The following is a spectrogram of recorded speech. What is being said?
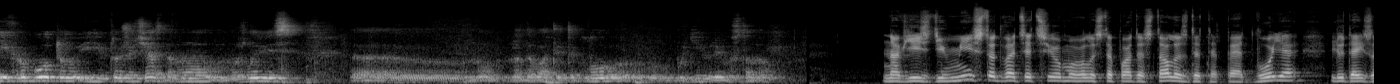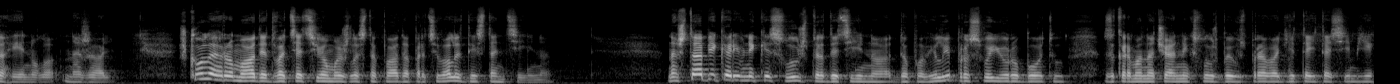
їх роботу, і в той же час дамо можливість е, ну, надавати тепло будівлі установ. На в'їзді в місто 27 листопада сталося ДТП. Двоє людей загинуло, на жаль. Школи громади 27 листопада працювали дистанційно. На штабі керівники служб традиційно доповіли про свою роботу. Зокрема, начальник служби у справах дітей та сім'ї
